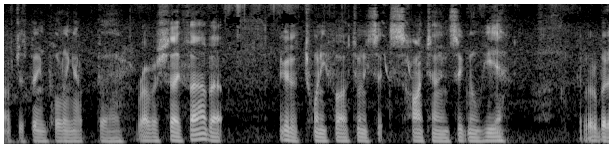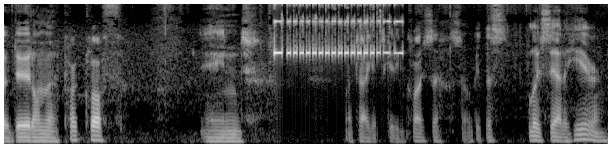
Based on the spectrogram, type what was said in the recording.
I've just been pulling up uh, rubbish so far, but I got a 25, 26 high tone signal here. A little bit of dirt on the pipe cloth and my target's getting closer. So I'll get this loose out of here and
